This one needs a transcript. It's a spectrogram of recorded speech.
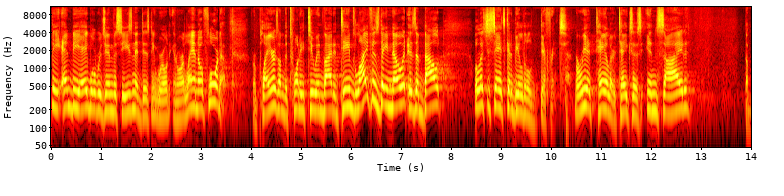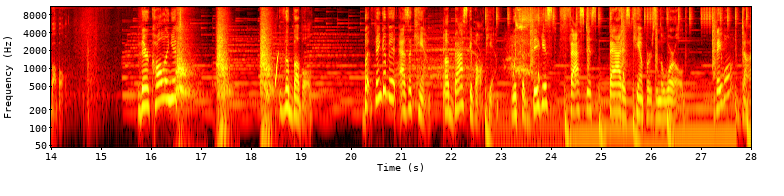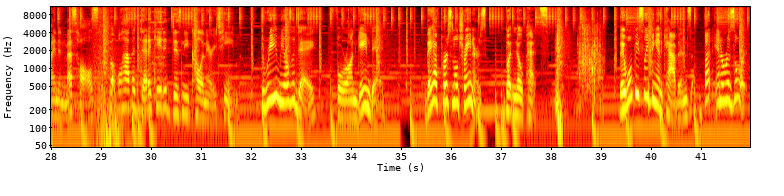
The NBA will resume the season at Disney World in Orlando, Florida. For players on the 22 invited teams, life as they know it is about, well, let's just say it's going to be a little different. Maria Taylor takes us inside the bubble. They're calling it the bubble. But think of it as a camp, a basketball camp, with the biggest, fastest, baddest campers in the world. They won't dine in mess halls, but will have a dedicated Disney culinary team. Three meals a day, four on game day. They have personal trainers, but no pets. They won't be sleeping in cabins, but in a resort.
